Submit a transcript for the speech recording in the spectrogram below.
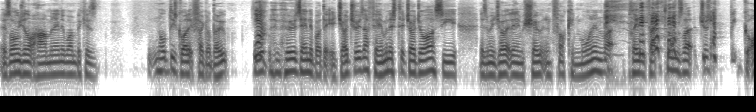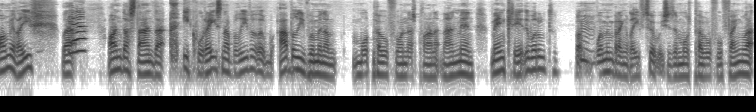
as long as you're not harming anyone, because nobody's got it figured out. Yeah. Who's anybody to judge? Who's a feminist to judge? All I see is a majority of them shouting and fucking moaning, like playing victims. Like just be, get on with life. Like Yeah. understand that equal rights, and I believe it. Like, I believe women are more powerful on this planet than men. Men create the world, but Hmm. women bring life to it, which is the most powerful thing. Like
